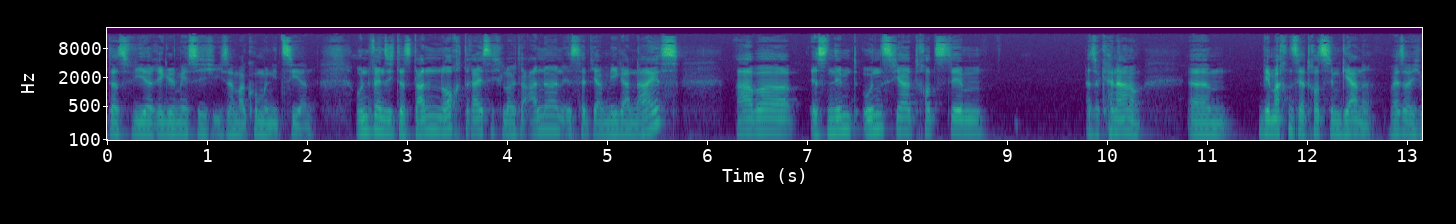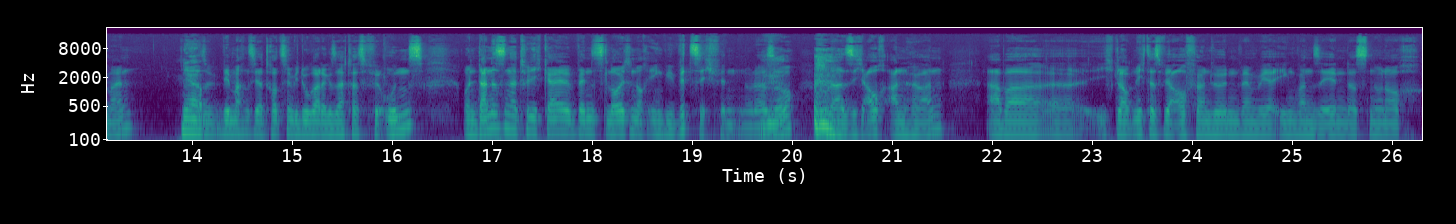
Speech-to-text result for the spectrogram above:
dass wir regelmäßig, ich sag mal, kommunizieren. Und wenn sich das dann noch 30 Leute anhören, ist das ja mega nice, aber es nimmt uns ja trotzdem, also keine Ahnung, ähm, wir machen es ja trotzdem gerne. Weißt du, was ich meine? Ja. Also wir machen es ja trotzdem, wie du gerade gesagt hast, für uns. Und dann ist es natürlich geil, wenn es Leute noch irgendwie witzig finden oder so. oder sich auch anhören. Aber äh, ich glaube nicht, dass wir aufhören würden, wenn wir irgendwann sehen, dass nur noch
